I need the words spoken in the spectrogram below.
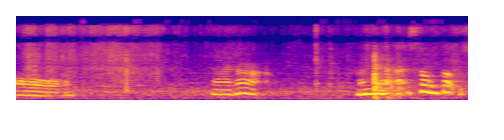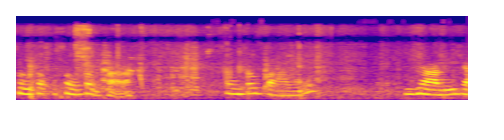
အော်ဒါကမမအစုံတော့အစုံတော့အစုံတော့ထားတာအစုံတော့ပါတယ်ဒီဟာလေးက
